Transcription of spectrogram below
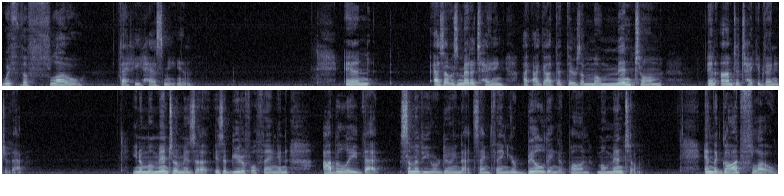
with the flow that He has me in. And as I was meditating, I, I got that there's a momentum, and I'm to take advantage of that you know, momentum is a is a beautiful thing, and I believe that some of you are doing that same thing. You're building upon momentum, and the God flow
